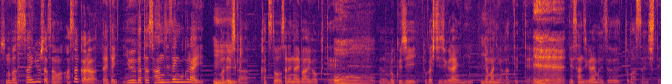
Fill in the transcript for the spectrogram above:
その伐採業者さんは朝からだいたい夕方3時前後ぐらいまでしか活動されない場合が多くて、おお。6時とか7時ぐらいに山に上がってって、えで3時ぐらいまでずっと伐採して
